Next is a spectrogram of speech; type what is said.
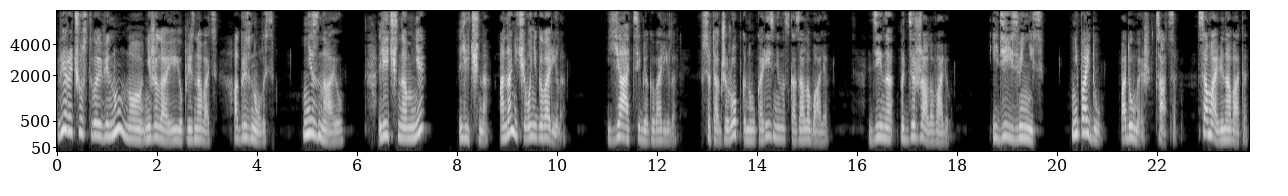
Вера, чувствуя вину, но не желая ее признавать, огрызнулась. «Не знаю. Лично мне, лично, она ничего не говорила». «Я тебе говорила», — все так же робко, но укоризненно сказала Валя. Дина поддержала Валю. «Иди извинись». «Не пойду. Подумаешь, цаца. Сама виновата.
